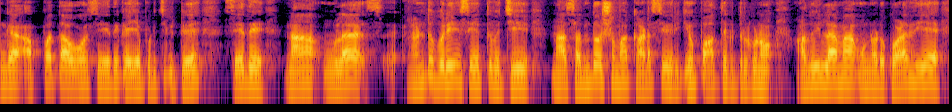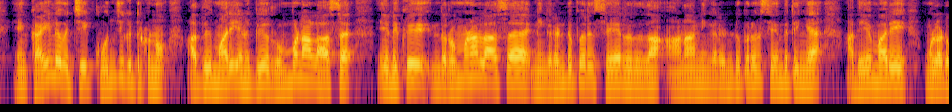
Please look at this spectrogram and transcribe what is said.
இங்கே அப்பத்தாவும் சேது கையை பிடிச்சிக்கிட்டு சேது நான் உங்களை ரெண்டு பேரையும் சேர்த்து வச்சு நான் சந்தோஷமாக கடைசி வரைக்கும் பார்த்துக்கிட்டு இருக்கணும். அதுவும் இல்லாமல் உன்னோட குழந்தைய என் கையில் வச்சு கொஞ்சிக்கிட்டு இருக்கணும். அது மாதிரி எனக்கு ரொம்ப நாள் ஆசை. எனக்கு இந்த ரொம்ப நாள் ஆசை நீங்கள் ரெண்டு பேரும் சேர்றது தான் ஆனால் நீங்கள் ரெண்டு பேரும் சேர்ந்துட்டீங்க. அதே மாதிரி உங்களோட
